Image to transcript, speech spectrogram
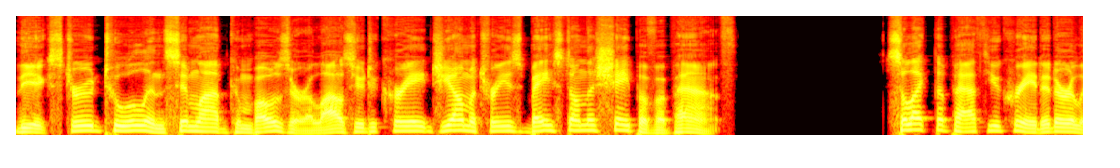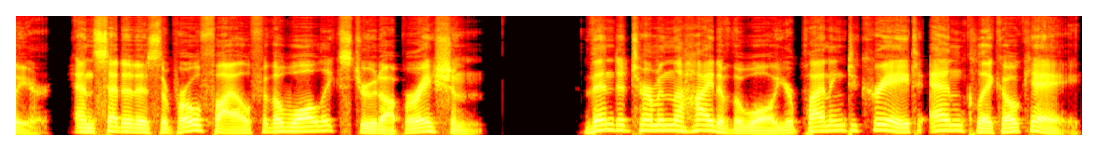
The Extrude tool in SimLab Composer allows you to create geometries based on the shape of a path. Select the path you created earlier and set it as the profile for the wall extrude operation. Then determine the height of the wall you're planning to create and click OK.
